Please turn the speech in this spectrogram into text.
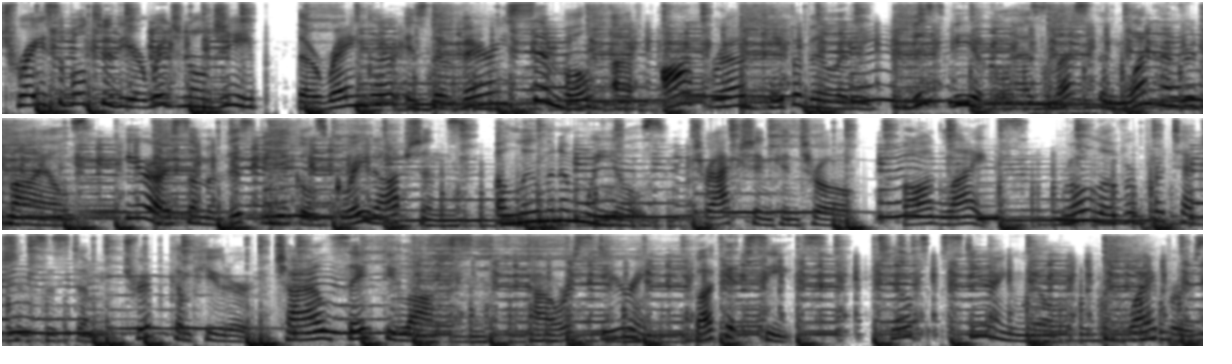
Traceable to the original Jeep, the Wrangler is the very symbol of off-road capability. This vehicle has less than 100 miles. Here are some of this vehicle's great options. Aluminum wheels, traction control, fog lights, rollover protection system, trip computer, child safety locks, power steering, bucket seats, tilt steering wheel, wipers,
